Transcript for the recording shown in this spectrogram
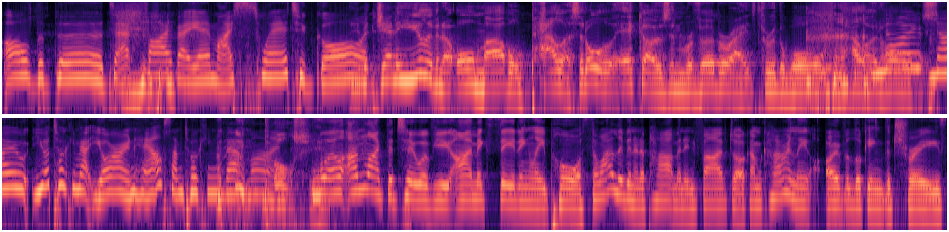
oh, the birds at 5 a.m., I swear to Yeah, God. but Jenny, you live in an all marble palace. It all echoes and reverberates through the walls and the hallowed no, halls. no, you're talking about your own house. I'm talking about mine. Bullshit. Well, unlike the two of you, I'm exceedingly poor. So I live in an apartment in Five Dock. I'm currently overlooking the trees,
